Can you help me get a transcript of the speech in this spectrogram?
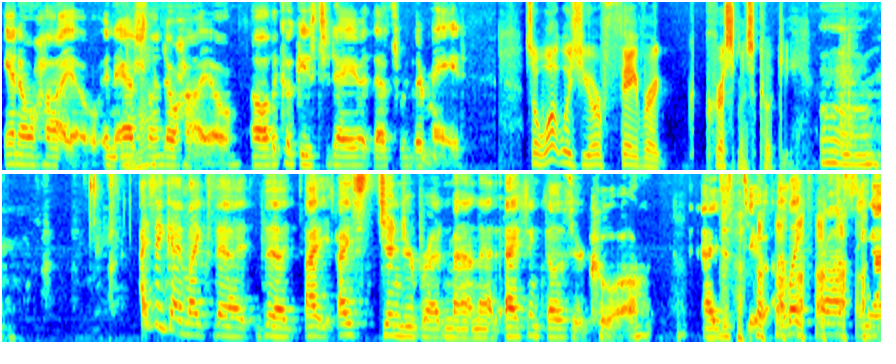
in Ohio, in mm-hmm. Ashland, mm-hmm. Ohio. All the cookies today, that's where they're made. So, what was your favorite Christmas cookie? Mm. I think I like the the ice gingerbread men. I, I think those are cool. I just do. I like frosting on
